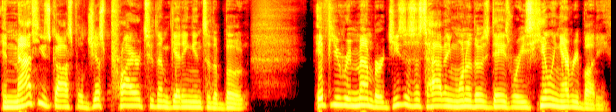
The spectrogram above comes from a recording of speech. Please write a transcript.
In Matthew's gospel, just prior to them getting into the boat, if you remember, Jesus is having one of those days where he's healing everybody.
